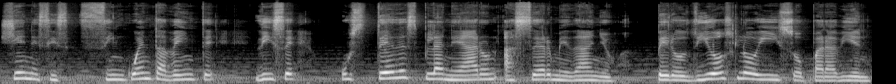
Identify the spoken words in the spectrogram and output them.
Génesis 50:20 dice, ustedes planearon hacerme daño pero Dios lo hizo para bien.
